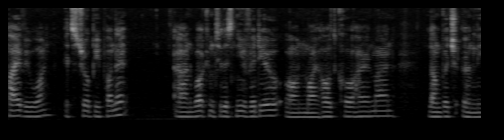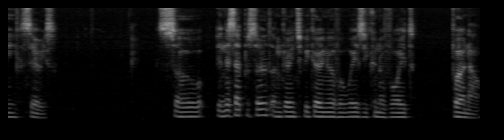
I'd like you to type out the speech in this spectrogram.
Hi everyone, it's Joe B. And welcome to this new video on my Hardcore Ironman Lumby Only series. So in this episode I'm going to be going over ways you can avoid burnout.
